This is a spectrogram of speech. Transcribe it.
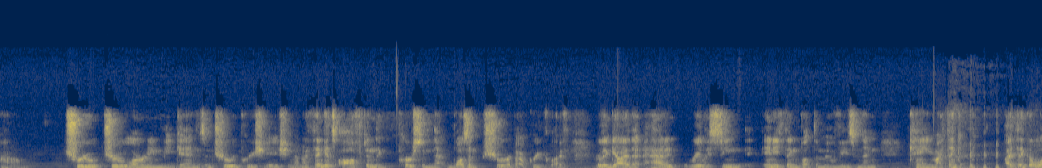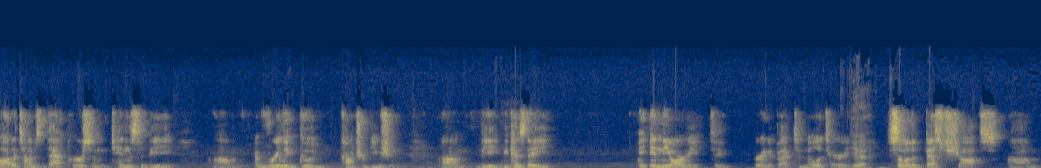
um, true true learning begins and true appreciation. And I think it's often the person that wasn't sure about Greek life or the guy that hadn't really seen anything but the movies and then came. I think I think a lot of times that person tends to be um, a really good contribution um, be, because they in the army to bring it back to military. Yeah. Some of the best shots. Um,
